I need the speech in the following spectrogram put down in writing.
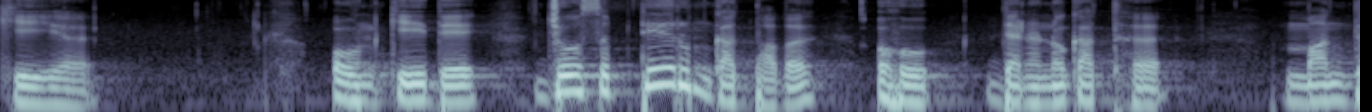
කීය. ඔවුන් කීදේ ජෝසප් තේරුම් ගත් බව ඔහු දැන නොගත්හ. මන්ද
